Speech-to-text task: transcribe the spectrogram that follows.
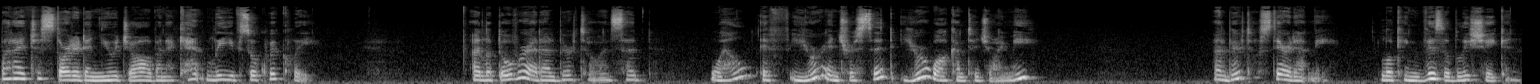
but I just started a new job and I can't leave so quickly. I looked over at Alberto and said, Well, if you're interested, you're welcome to join me. Alberto stared at me, looking visibly shaken.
